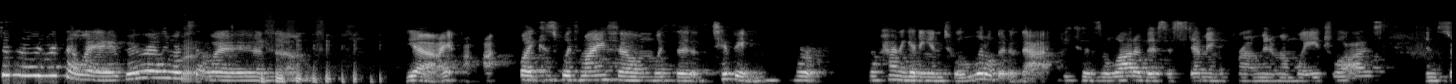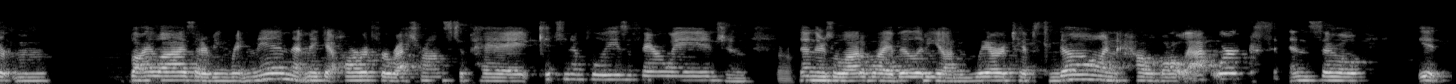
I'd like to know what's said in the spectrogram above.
it doesn't always work that way. It rarely works that way, and um, yeah, I, I like because with my film with the tipping, we're we're kind of getting into a little bit of that because a lot of this is stemming from minimum wage laws and certain bylaws that are being written in that make it hard for restaurants to pay kitchen employees a fair wage and Yeah. then there's a lot of liability on where tips can go and how all that works and so it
